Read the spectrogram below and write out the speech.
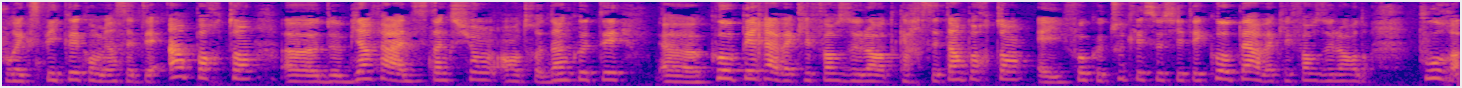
pour expliquer combien c'était important euh, de bien faire la distinction entre d'un côté coopérer avec les forces de l'ordre, car c'est important et il faut que toutes les sociétés coopèrent avec les forces de l'ordre pour,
